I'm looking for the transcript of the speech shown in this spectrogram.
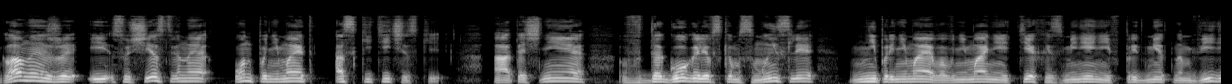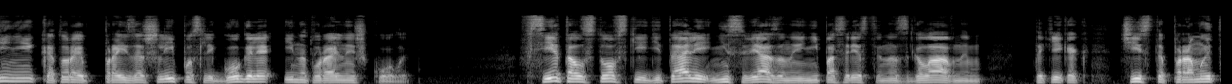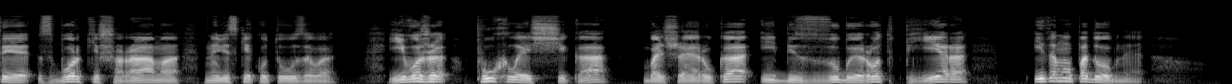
Главное же и существенное он понимает аскетически – а точнее в догоголевском смысле, не принимая во внимание тех изменений в предметном видении, которые произошли после Гоголя и натуральной школы. Все толстовские детали, не связанные непосредственно с главным, такие как чисто промытые сборки шрама на виске Кутузова, его же пухлая щека, большая рука и беззубый рот Пьера – и тому подобное.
